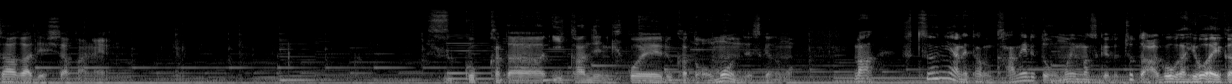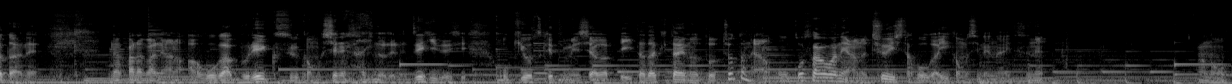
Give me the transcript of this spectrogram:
かがでしたかね？すっごく硬い感じに聞こえるかと思うんですけども。まあ普通にはね多分噛めると思いますけどちょっと顎が弱い方はねなかなかねあの顎がブレイクするかもしれないのでねぜひぜひお気をつけて召し上がっていただきたいのとちょっとねお子さんはねあの注意した方がいいかもしれないですね。あの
